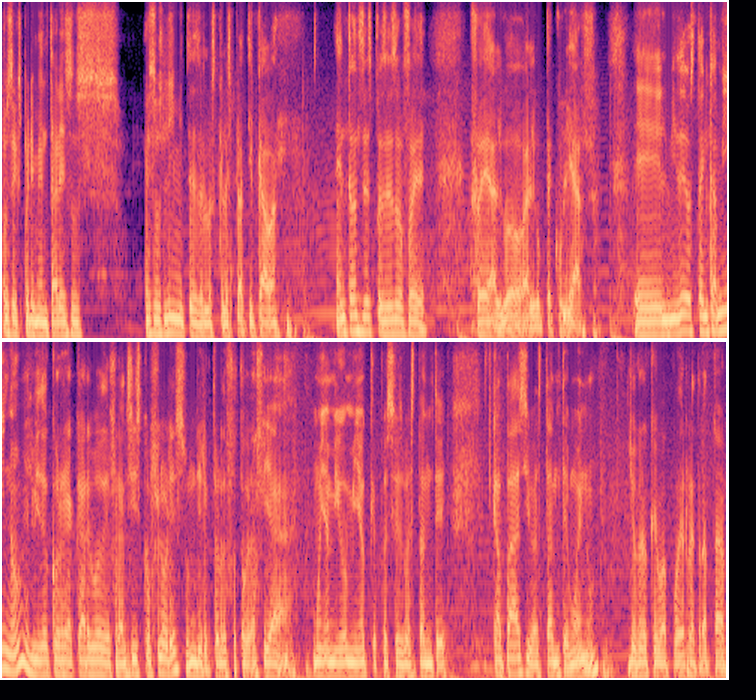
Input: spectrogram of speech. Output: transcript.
pues experimentar esos, esos límites de los que les platicaba. Entonces, pues eso fue, fue algo, algo peculiar. Eh, el video está en camino, el video corre a cargo de Francisco Flores, un director de fotografía muy amigo mío que pues es bastante capaz y bastante bueno. Yo creo que va a poder retratar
